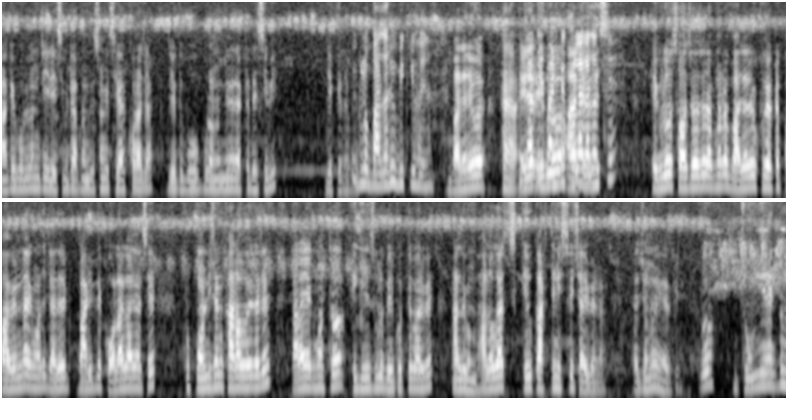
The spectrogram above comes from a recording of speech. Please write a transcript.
মাকে বললাম যে এই রেসিপিটা আপনাদের সঙ্গে শেয়ার করা যাক। যেহেতু বহু পুরানো দিনের একটা রেসিপি দেখতে থাকুন। এগুলো বাজারেও বিক্রি হয় না। বাজারেও হ্যাঁ এগুলো এগুলো সচরাচর আপনারা বাজারেও খুব একটা পাবেন না। একমাত্র যাদের বাড়িতে কলা গাছ আছে খুব কন্ডিশন খারাপ হয়ে গেছে তারাই একমাত্র এই জিনিসগুলো বের করতে পারবে। নাহলে দেখুন ভালো গাছ কেউ কাটতে নিশ্চয়ই চাইবে না। তার জন্যই আর কি। তো জমিয়ে একদম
